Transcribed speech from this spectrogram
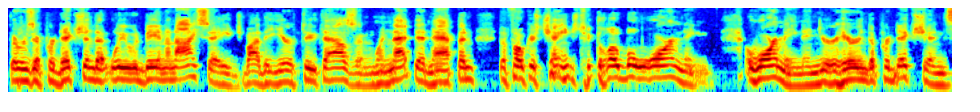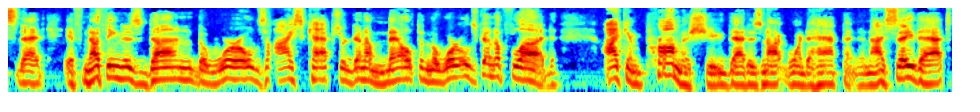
There was a prediction that we would be in an ice age by the year 2000. When that didn't happen, the focus changed to global warming. Warming, and you're hearing the predictions that if nothing is done, the world's ice caps are going to melt and the world's going to flood. I can promise you that is not going to happen. And I say that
